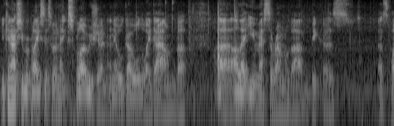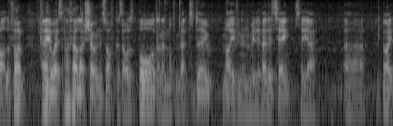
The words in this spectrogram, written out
You can actually replace this with an explosion and it will go all the way down, but uh, I'll let you mess around with that because that's part of the fun. Anyways, I felt like showing this off because I was bored and had nothing better to do, not even in the mood of editing, so yeah, uh, goodbye.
